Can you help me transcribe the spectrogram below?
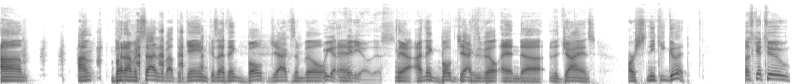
Um, I'm, but I'm excited about the game because I think both Jacksonville. we got a and- video this. Yeah, I think both Jacksonville and uh, the Giants are sneaky good. Let's get to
